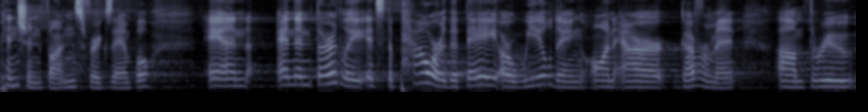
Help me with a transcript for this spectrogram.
pension funds for example and and then, thirdly, it's the power that they are wielding on our government um, through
